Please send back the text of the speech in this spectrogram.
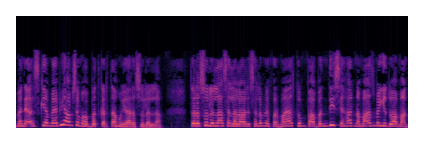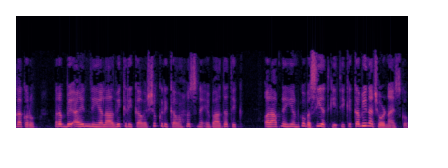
میں نے ارض کیا، میں بھی آپ سے محبت کرتا ہوں یا رسول اللہ۔ تو رسول اللہ صلی اللہ علیہ وسلم نے فرمایا، تم پابندی سے ہر نماز میں یہ دعا مانگا کرو۔ ربی آئنی اللہ وکری کا و شکری کا و حسن عبادت اور آپ نے یہ ان کو وسیعت کی تھی کہ کبھی نہ چھوڑنا اس کو۔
